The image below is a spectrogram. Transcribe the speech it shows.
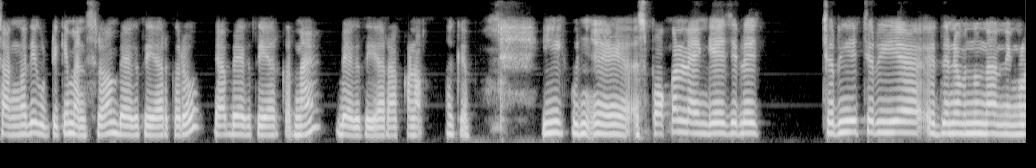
സംഗതി കുട്ടിക്ക് മനസ്സിലാവും. ബാഗ് തയ്യാർ കരോ യാ ബാഗ് തയ്യാർ കർണ ബാഗ് തയ്യാറാക്കണം. ഓക്കെ ഈ കുഞ്ഞ് സ്പോക്കൺ ലാംഗ്വേജിൽ ചെറിയ ചെറിയ ഇതിനൊന്നും നിങ്ങൾ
